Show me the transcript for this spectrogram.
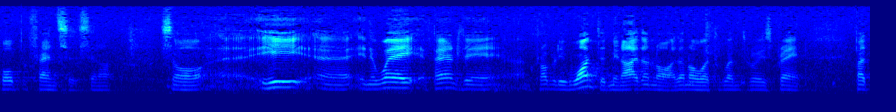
Pope Francis, you know. So uh, he, uh, in a way, apparently uh, probably wanted, I mean, I don't know, I don't know what went through his brain. But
